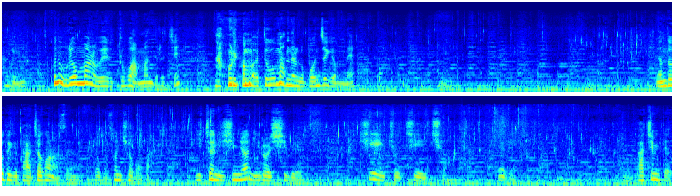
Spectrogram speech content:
하긴 근데 우리 엄마는 왜 두부 안 만들었지? 나 우리 엄마 두부 만드는 거본 적이 없네. 음. 연도되게 다 적어놨어요. 여보 손 치워봐봐. 2020년 1월 10일. CHO GHO 여기. 음, 받침대도.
